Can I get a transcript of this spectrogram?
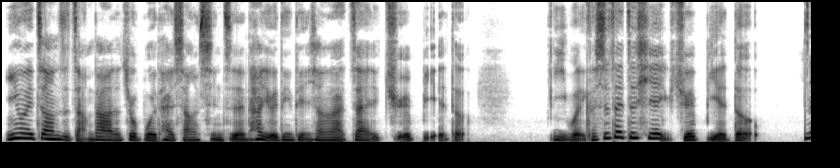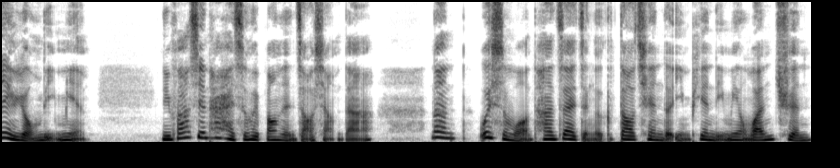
因为这样子长大的就不会太伤心之类。他有一点点像在在诀别的。意味，可是，在这些诀别的内容里面，你发现他还是会帮人着想的。那为什么他在整个道歉的影片里面，完全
